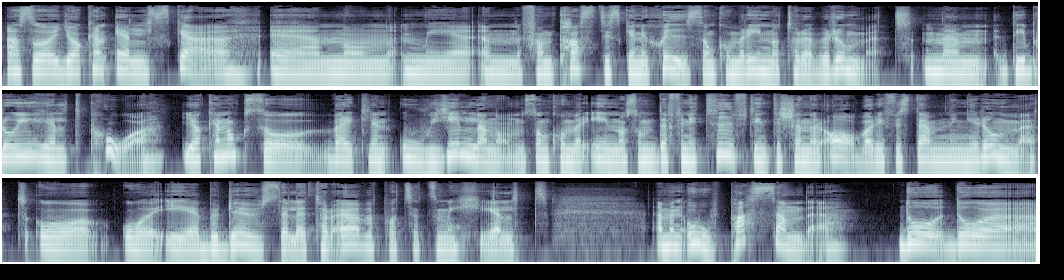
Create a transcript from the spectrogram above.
Alltså, jag kan älska eh, någon med en fantastisk energi som kommer in och tar över rummet. Men det beror ju helt på. Jag kan också verkligen ogilla någon som kommer in och som definitivt inte känner av vad det är för stämning i rummet och, och är burdus eller tar över på ett sätt som är helt ja, men, opassande. Då, då, eh,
